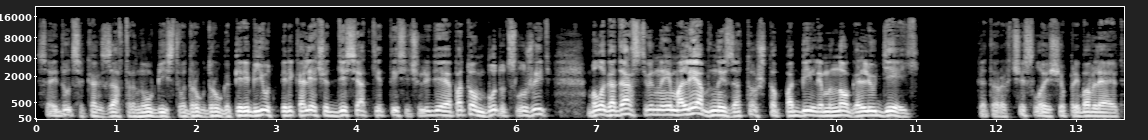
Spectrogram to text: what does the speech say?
Сойдутся, как завтра, на убийство друг друга, перебьют, перекалечат десятки тысяч людей, а потом будут служить благодарственные молебны за то, что побили много людей, которых число еще прибавляют,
